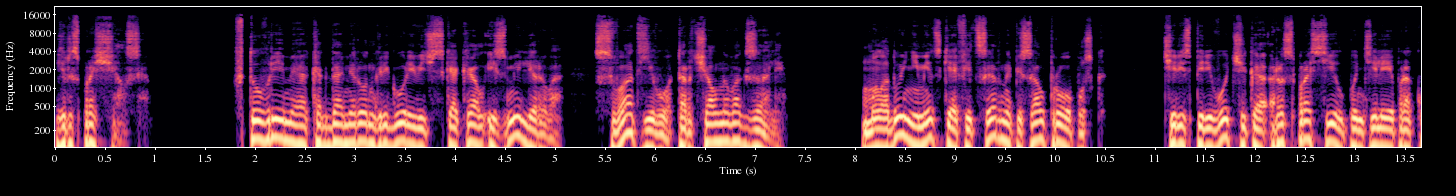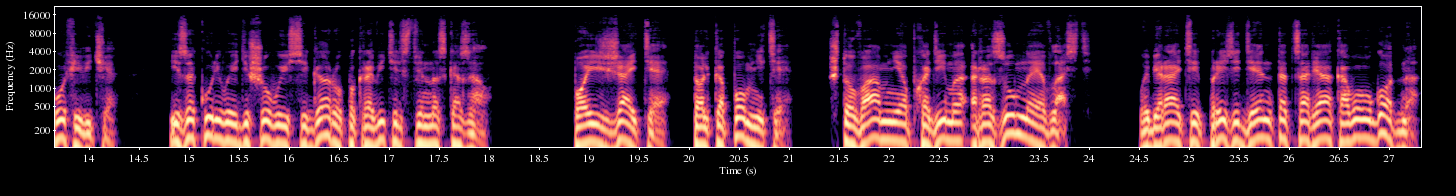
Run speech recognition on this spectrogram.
И распрощался. В то время, когда Мирон Григорьевич скакал из Миллерова, сват его торчал на вокзале. Молодой немецкий офицер написал пропуск. Через переводчика расспросил Пантелея Прокофьевича, и, закуривая дешевую сигару, покровительственно сказал. «Поезжайте, только помните, что вам необходима разумная власть. Выбирайте президента, царя, кого угодно,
